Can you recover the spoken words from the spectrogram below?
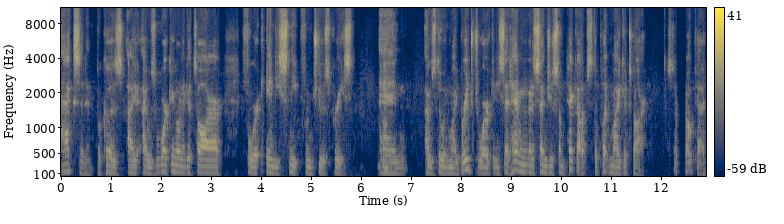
accident because I, I was working on a guitar for Andy Sneap from Judas Priest. Mm-hmm. And I was doing my bridge work and he said, Hey, I'm going to send you some pickups to put in my guitar. I said, Okay.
